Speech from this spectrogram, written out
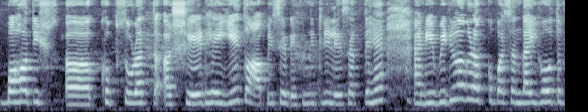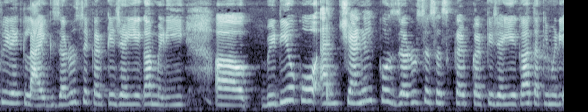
बहुत ही खूबसूरत शेड है ये तो आप इसे डेफिनेटली ले सकते हैं। एंड ये वीडियो अगर आपको पसंद आई हो तो फिर एक लाइक ज़रूर से करके जाइएगा मेरी वीडियो को एंड चैनल को ज़रूर से सब्सक्राइब करके जाइएगा, ताकि मेरी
